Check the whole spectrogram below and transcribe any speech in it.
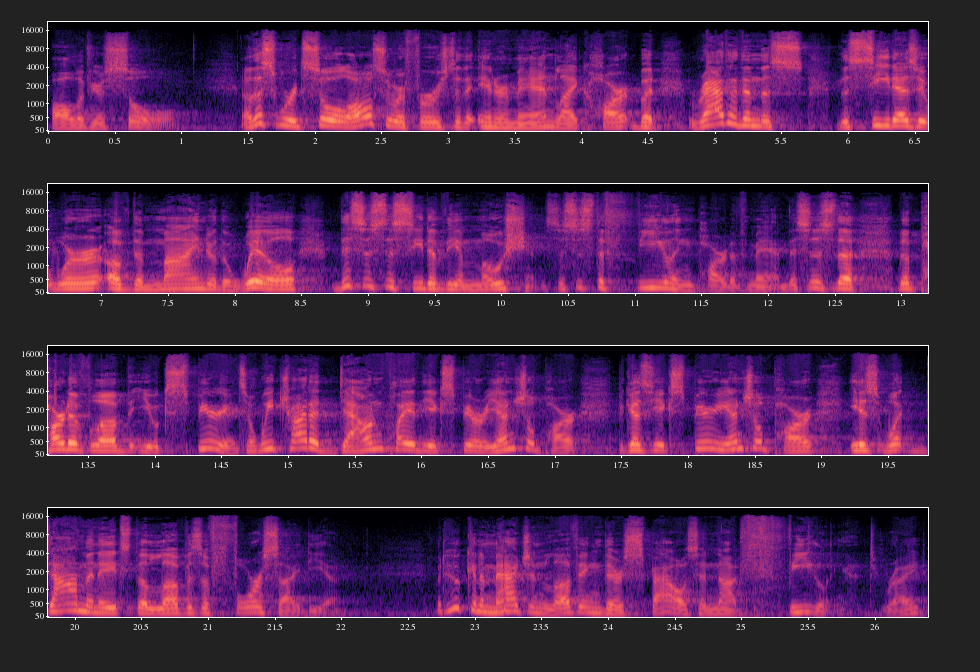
All of your soul. Now, this word soul also refers to the inner man, like heart, but rather than the, the seat, as it were, of the mind or the will, this is the seat of the emotions. This is the feeling part of man. This is the, the part of love that you experience. And we try to downplay the experiential part because the experiential part is what dominates the love as a force idea. But who can imagine loving their spouse and not feeling it? Right?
